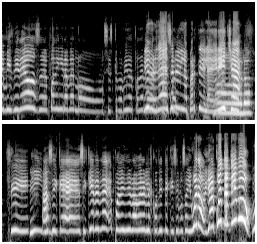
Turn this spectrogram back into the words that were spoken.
en mis videos eh, pueden ir a verlo si es que me olvido de ponerlo. Es verdad, están en la parte de la derecha. Hola. Sí, Sí. así que eh, si quieren eh, pueden ir a ver el escondite que hicimos ahí. Bueno, ya cuenta, Timo.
